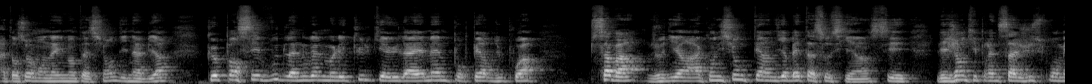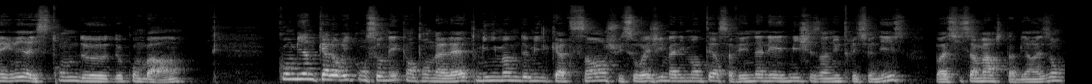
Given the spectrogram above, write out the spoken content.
attention à mon alimentation. Dina bien. Que pensez-vous de la nouvelle molécule qui a eu la MM pour perdre du poids? Ça va, je veux dire, à condition que tu aies un diabète associé. Hein. C'est les gens qui prennent ça juste pour maigrir, ils se trompent de, combat. Hein. Combien de calories consommer quand on allait Minimum 2400. Je suis sous régime alimentaire, ça fait une année et demie chez un nutritionniste. Bah, si ça marche, tu as bien raison.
